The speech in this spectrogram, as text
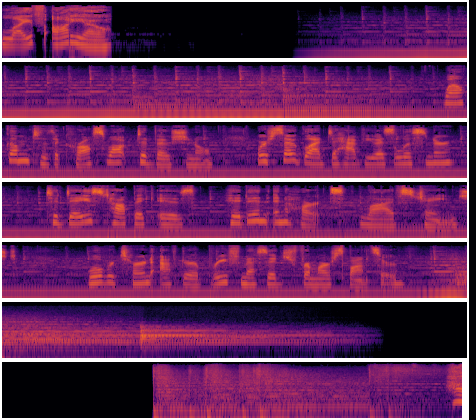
Life Audio. Welcome to the Crosswalk Devotional. We're so glad to have you as a listener. Today's topic is Hidden in Hearts Lives Changed. We'll return after a brief message from our sponsor.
